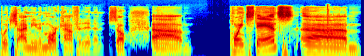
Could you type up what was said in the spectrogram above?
which I'm even more confident in. So, um, point stance. Um,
